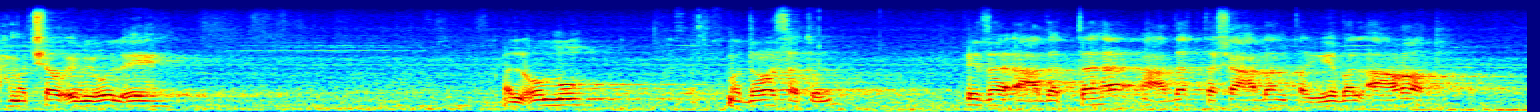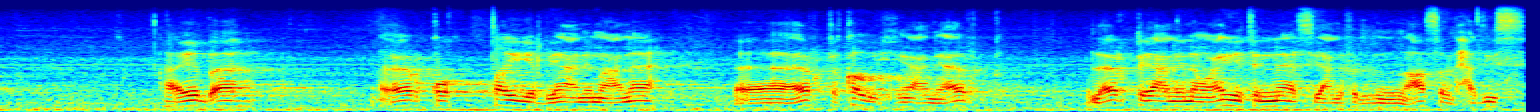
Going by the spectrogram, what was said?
أحمد شوقي بيقول إيه؟ الأم مدرسة. إذا أعددتها أعددت شعبا طيب الأعراض. هيبقى عرق طيب يعني معناه آه، عرق قوي يعني عرق. العرق يعني نوعية الناس يعني في العصر الحديث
